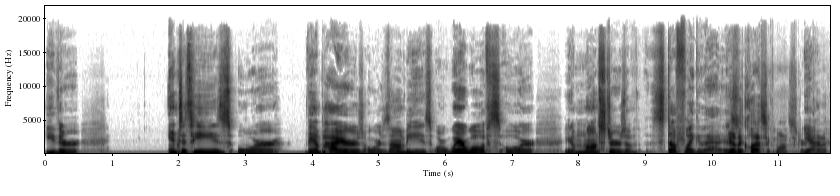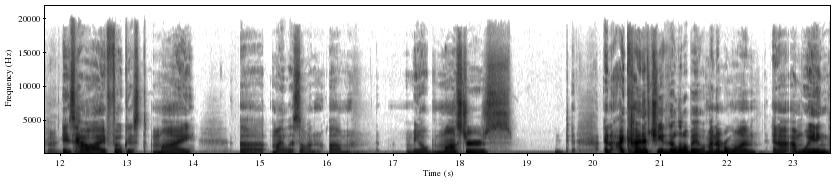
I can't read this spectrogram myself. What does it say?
either entities or vampires or zombies or werewolves or you know monsters of stuff like that is, Yeah, the classic monster yeah, kind of thing. is how I focused my uh my list on um you know monsters and I kind of cheated a little bit with my number one and I, I'm waiting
